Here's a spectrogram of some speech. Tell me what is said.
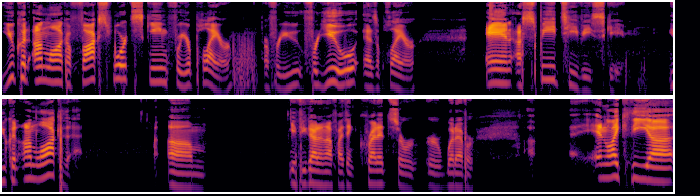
You could unlock a Fox Sports scheme for your player, or for you for you as a player, and a Speed TV scheme. You can unlock that. Um, if you got enough, I think credits or or whatever and like the uh,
